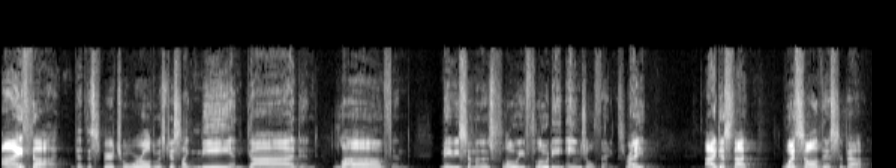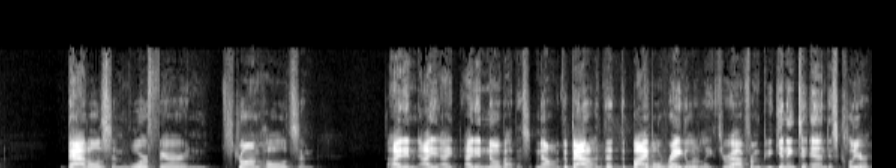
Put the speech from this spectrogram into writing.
I thought that the spiritual world was just like me and God and love and maybe some of those flowy, floaty angel things, right? I just thought, what's all this about? Battles and warfare and strongholds and I didn't, I, I, I, didn't know about this. No, the, battle, the, the Bible regularly, throughout, from beginning to end, is clear.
